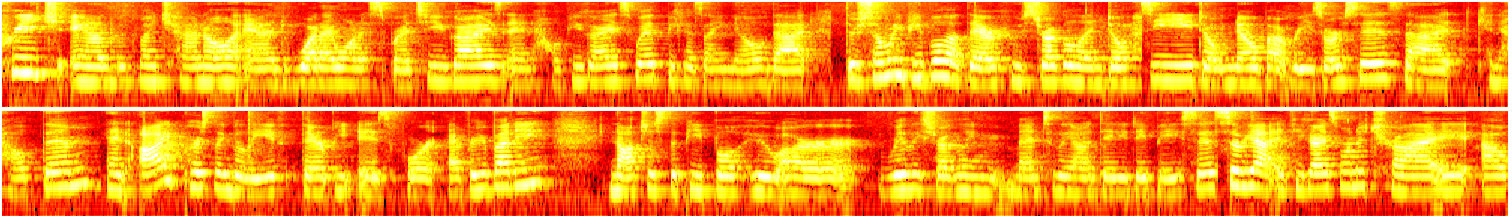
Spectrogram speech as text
preach and with my channel and what I want to spread to you guys and help you guys with because I know that there's so many people out there who struggle and don't see, don't know about resources that can help them. And I personally believe therapy is for everybody, not just the people who are really struggling mentally on a day-to-day -day basis. So yeah, if you guys want to try out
